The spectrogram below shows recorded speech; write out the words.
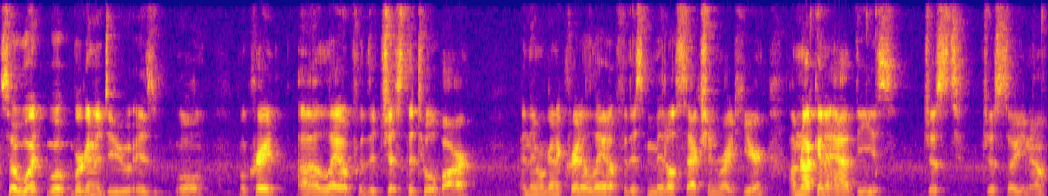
so what what we're gonna do is we'll we'll create a layout for the just the toolbar, and then we're gonna create a layout for this middle section right here. I'm not gonna add these just just so you know.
